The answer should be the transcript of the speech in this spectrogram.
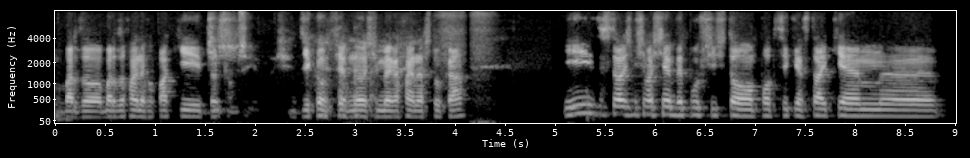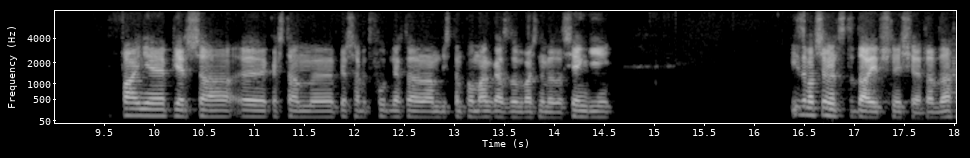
Bardzo, bardzo fajne chłopaki, też Dziką przyjemność. dziką przyjemność i mega fajna sztuka. I zdecydowaliśmy się właśnie wypuścić to pod and Strike'iem. E, Fajnie, pierwsza e, jakaś tam e, pierwsza wytwórnia, która nam gdzieś tam pomaga zdobywać nowe zasięgi. I zobaczymy, co to dalej przyniesie, prawda?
